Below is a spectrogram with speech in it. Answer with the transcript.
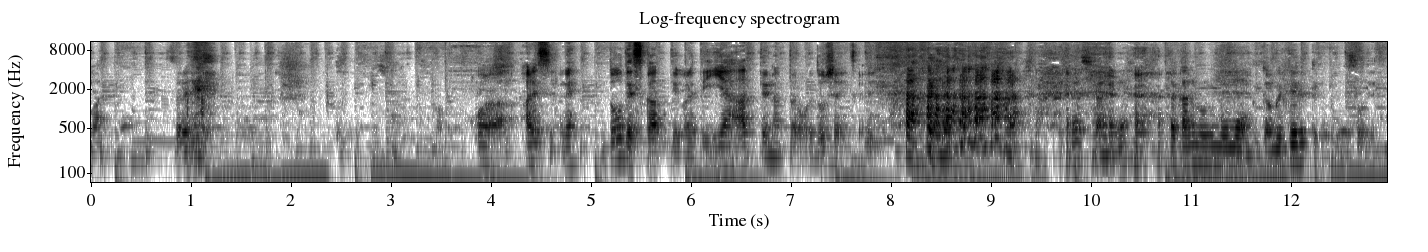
まあね。それで。ほらあれですよねどうですかって言われていやーってなったら俺どうしたらいいんですかね。確かにね。金子君ももう認めてるってことでそうです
